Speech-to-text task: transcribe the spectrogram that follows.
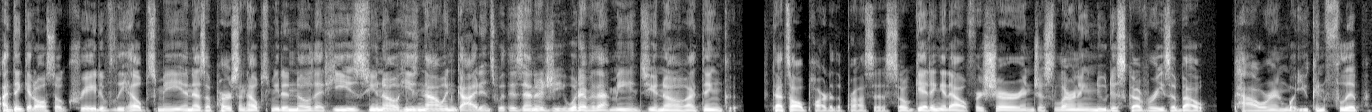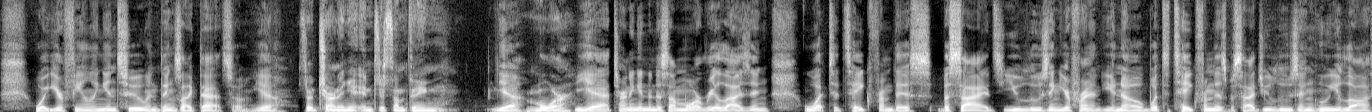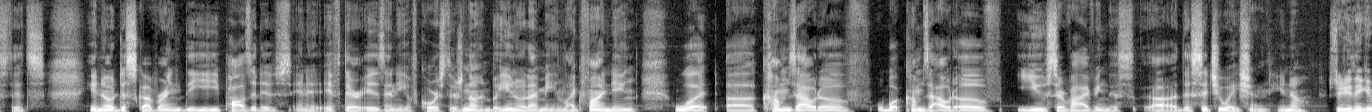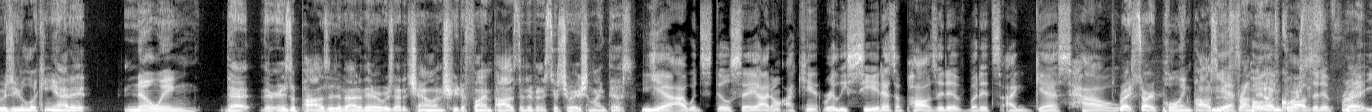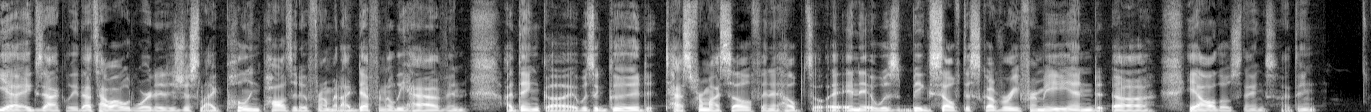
I think it also creatively helps me and as a person helps me to know that he's, you know, he's now in guidance with his energy, whatever that means, you know. I think that's all part of the process. So getting it out for sure and just learning new discoveries about power and what you can flip, what you're feeling into and things like that. So yeah. So turning it into something yeah. More? Yeah, turning it into something more, realizing what to take from this besides you losing your friend, you know, what to take from this besides you losing who you lost. It's, you know, discovering the positives in it, if there is any. Of course, there's none, but you know what I mean? Like finding what uh, comes out of what comes out of you surviving this uh, this situation, you know. So do you think it was you looking at it knowing that there is a positive out of there, or was that a challenge for you to find positive in a situation like this? Yeah, I would still say I don't. I can't really see it as a positive, but it's I guess how right. Sorry, pulling positive yes, from pulling it. Of course, positive from right. it. Yeah, exactly. That's how I would word it. Is just like pulling positive from it. I definitely have, and I think uh, it was a good test for myself, and it helped. And it was big self discovery for me, and uh, yeah, all those things. I think.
